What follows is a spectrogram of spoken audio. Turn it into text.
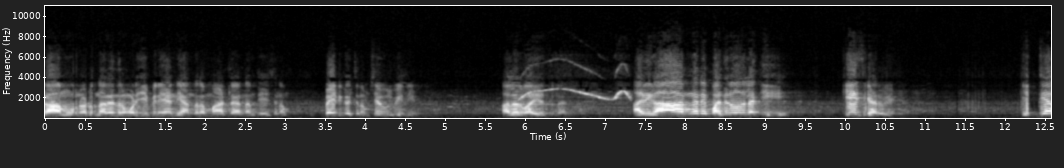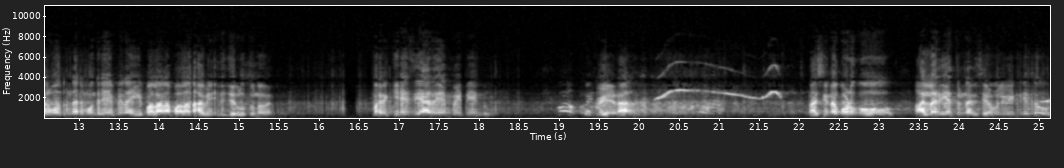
కాము ఉన్నాడు నరేంద్ర మోడీ చెప్పినవన్నీ అందరం మాట్లాడినాం చేసినాం బయటకు వచ్చినాం చెవులు విని. అల్లరి బాగా చేస్తున్నారు. అది కాగానే పది రోజులకి కేసీఆర్ పోయింది కేసీఆర్ పోతుందని ముందే చెప్పిన ఈ పలానా పలానా అవినీతి జరుగుతున్నదని. మరి కేసీఆర్ ఏం పెట్టిండు? ముక్కువేడా నా చిన్న కొడుకు అల్లరి ఎత్తుండని చెవులు విండిండు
